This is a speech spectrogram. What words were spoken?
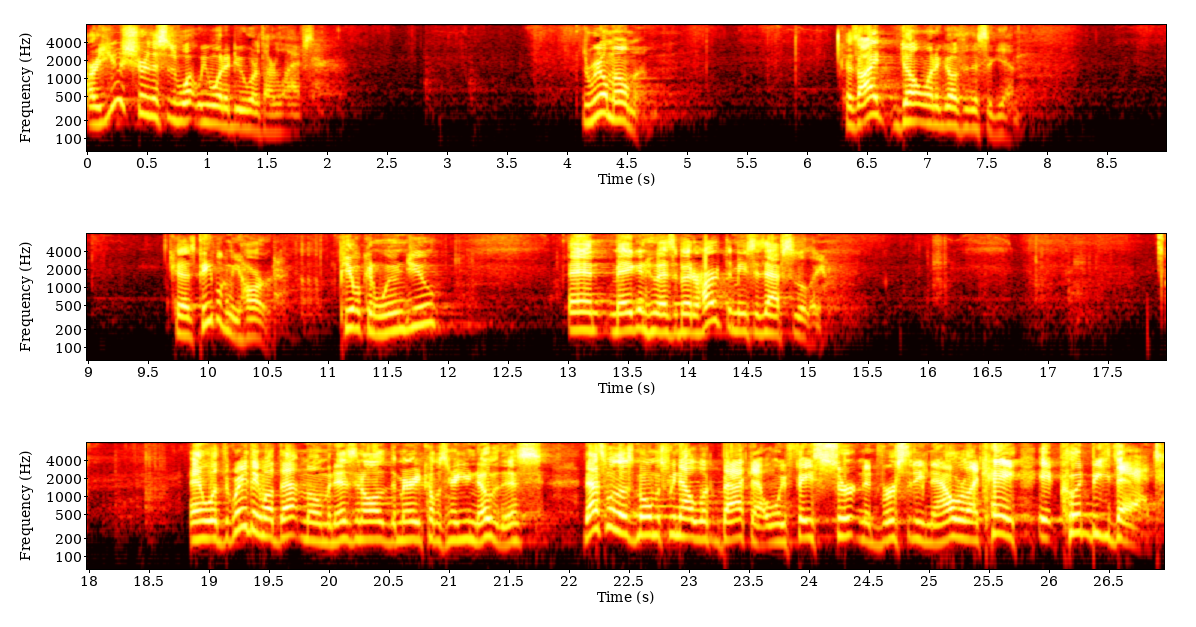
are you sure this is what we want to do with our lives? The real moment. Because I don't want to go through this again. Because people can be hard. People can wound you. And Megan, who has a better heart than me, says, Absolutely. And what the great thing about that moment is, and all the married couples in here, you know this, that's one of those moments we now look back at when we face certain adversity now. We're like, hey, it could be that.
